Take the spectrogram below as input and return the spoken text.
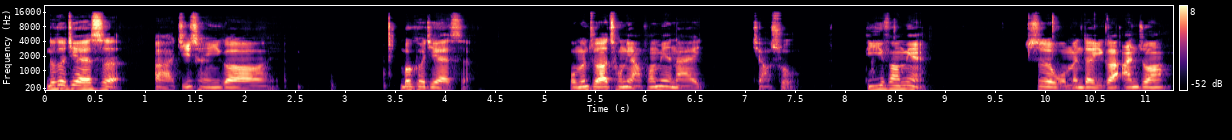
Node.js 啊集成一个 Mock.js，我们主要从两方面来讲述。第一方面是我们的一个安装，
